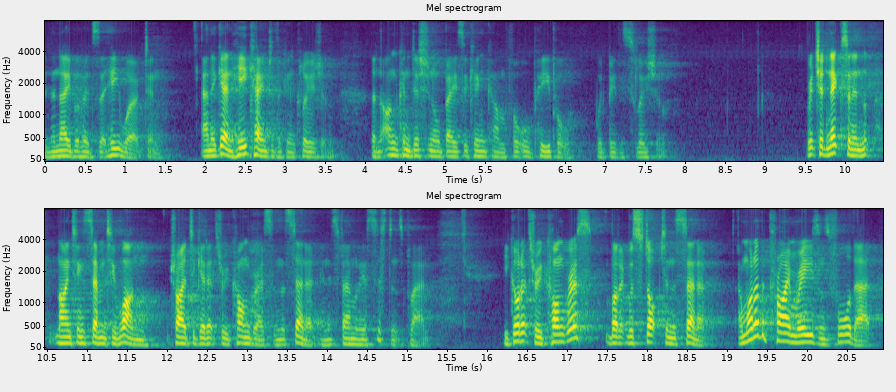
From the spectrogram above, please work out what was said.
in the neighborhoods that he worked in. And again, he came to the conclusion that an unconditional basic income for all people would be the solution. Richard Nixon in 1971 tried to get it through Congress and the Senate in his family assistance plan. He got it through Congress, but it was stopped in the Senate. And one of the prime reasons for that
